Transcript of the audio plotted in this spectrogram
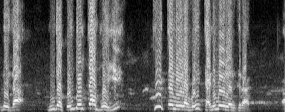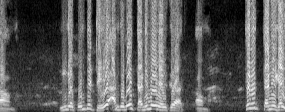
புரியுதா? இங்க கொண்டு தான் போய் திருத்தணியில போய் தனிமையில் இருக்கிறார். ஆமா. இங்க கொண்டுட்டு அங்க போய் தனிமையில் இருக்கிறார். ஆமா. திருத்தணிகை.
